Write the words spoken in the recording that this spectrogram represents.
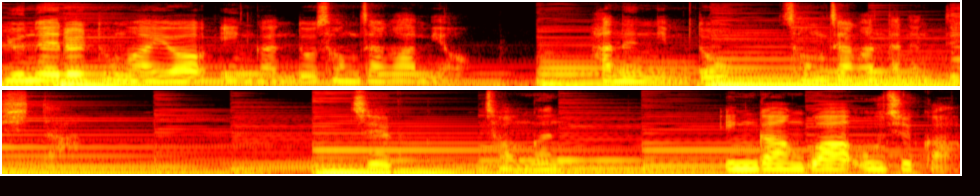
윤회를 통하여 인간도 성장하며 하느님도 성장한다는 뜻이다. 즉, 정은 인간과 우주가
